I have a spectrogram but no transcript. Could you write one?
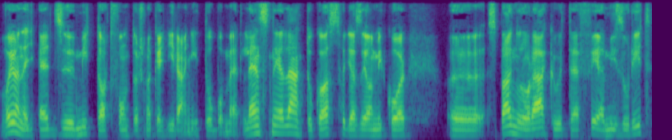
vajon egy edző mit tart fontosnak egy irányítóba? Mert Lenznél láttuk azt, hogy azért amikor uh, Spagnolo ráküldte fél Mizurit,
